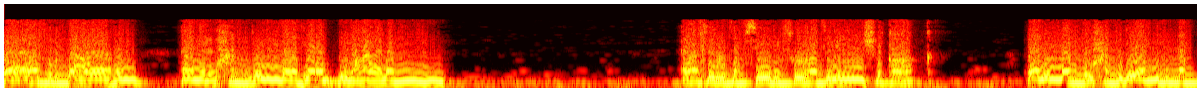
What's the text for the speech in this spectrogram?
وآخر دعواهم أن الحمد لله رب العالمين. آخر تفسير سورة الانشقاق. ولله الحمد والمنة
